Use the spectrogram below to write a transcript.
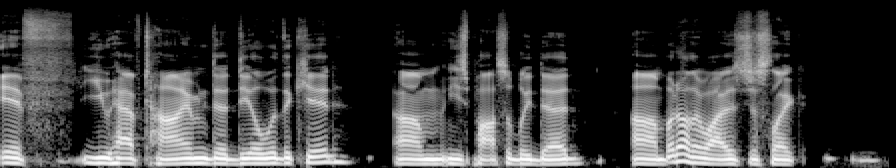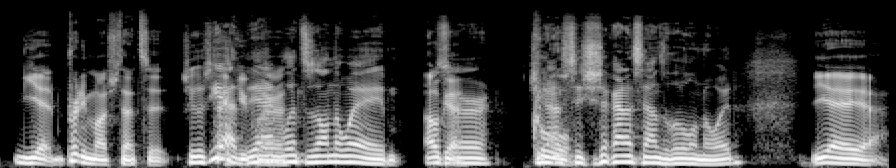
if you have time to deal with the kid, um, he's possibly dead. Um, but otherwise, just like, yeah, pretty much that's it. She goes, "Yeah, Thank you, the Clara." ambulance is on the way." Okay, sir." She cool. Kinda, she kind of sounds a little annoyed, Yeah, yeah, yeah.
